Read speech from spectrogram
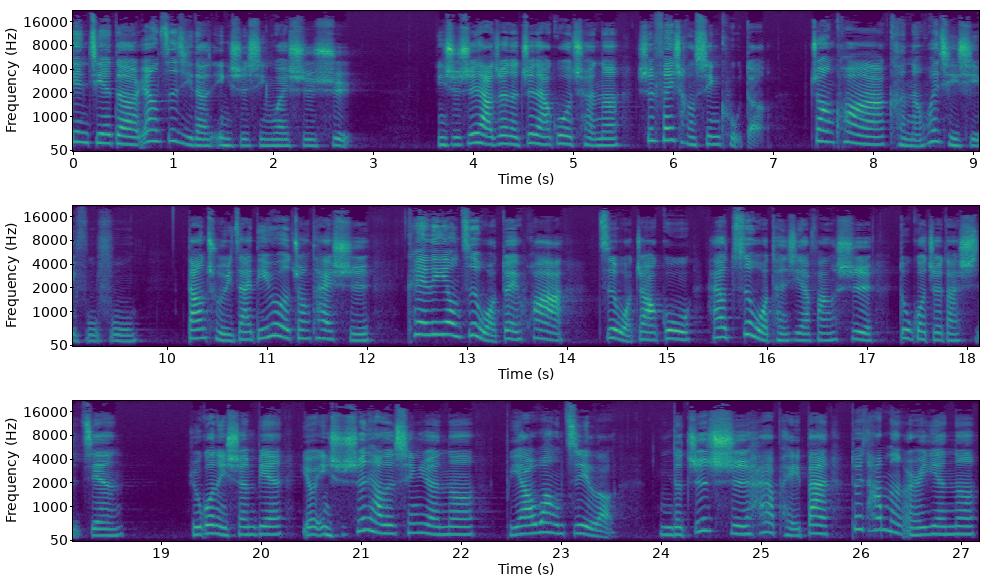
间接的让自己的饮食行为失序。饮食失调症的治疗过程呢，是非常辛苦的，状况啊可能会起起伏伏。当处于在低落的状态时，可以利用自我对话、自我照顾，还有自我疼惜的方式度过这段时间。如果你身边有饮食失调的亲人呢，不要忘记了，你的支持还有陪伴，对他们而言呢，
